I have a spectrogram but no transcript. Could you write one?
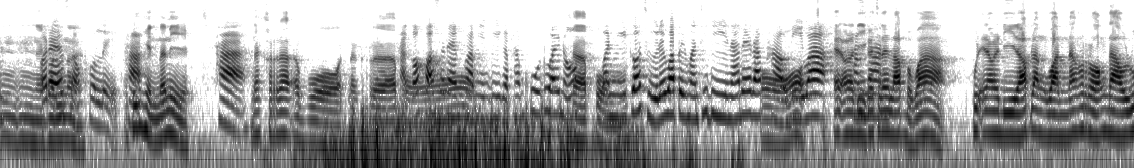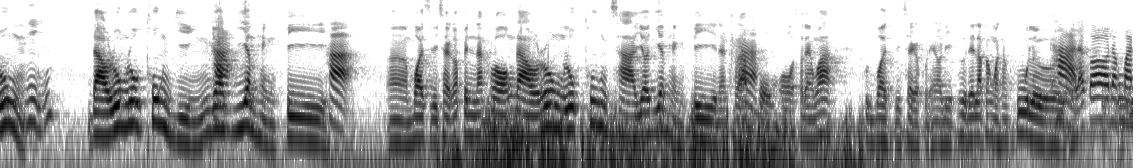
อืมอืมอืมก็ได้ไหนขอดูทั้งหน่อยสองคนเลยค่ะเพิ่งเห็นนะนี่ค่ะนักราชอวอร์ดนะครับค่ะก็ขอแสดงความยินดีกับทั้งคู่ด้วยเนาะครับผมวันนี้ก็ถือได้ว่าเป็นวันที่ดีนะ ได้รับข่าวดีว่าแอนอรดีทางก็จะได้รับแบบว่า คุณแอนอรดีรับรางวัลนักร้องดาวรุ่ง หญิง ดาวรุ่งลูกทุ่งหญิงค่ะยอดเยี่ยมแห่งปีค่ะอ่าบอยสิริชัยก็เป็นนักร้องดาวรุ่งลูกทุ่งชายยอดเยี่ยมแห่งปีนะครับค่ะผมโอ้แสดงว่า คุณบอยสิริชัยกับคุณแอนอรดีคือได้รับรางวัลทั้งคู่เลย ค่ะ แล้วก็รางวัล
